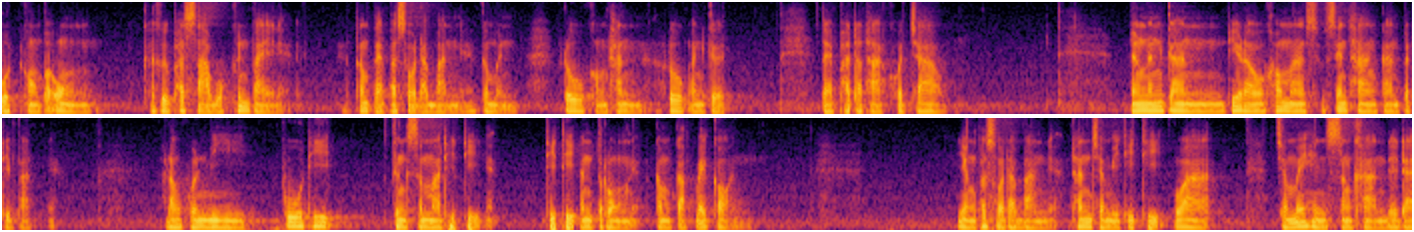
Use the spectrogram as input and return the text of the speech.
บุตรของพระองค์ก็คือภาษาวกขึ้นไปเนี่ยตั้งแต่พระโสดาบันเนี่ยก็เหมือนลูกของท่านลูกอันเกิด แต่พระตถาคตเจ้า ดังนั้นการที่เราเข้ามาสู่เส้นทางการปฏิบัติเนี่ยเราควรมีผู้ที่ถึงสมาธิิเนี่ยทิฏฐิอันตรงเนี่ยกำกับไว้ก่อน อย่างพระโสดาบันเนี่ยท่านจะมีทิฏฐิว่าจะไม่เห็นสังขารใด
